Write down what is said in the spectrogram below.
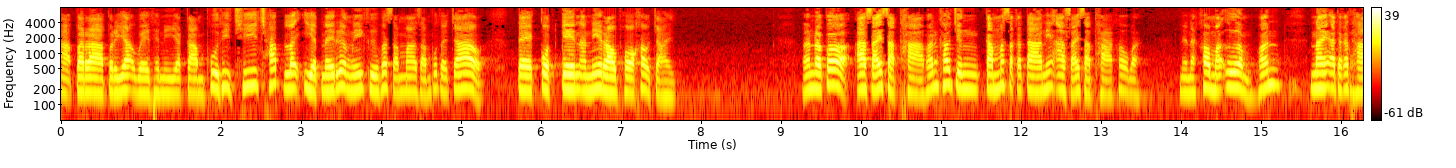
อปราปริยะเวทนิยกรรม ผู้ที่ชี้ชัดละเอียดในเรื่องนี้คือพระสัมมาสัมพุทธเจ้า แต่กฎเกณฑ์อันนี้เราพอเข้าใจ นั้นเราก็อาศัยศรัทธา เพราะนั้นเขาจึงกรรมสกตานี้อาศัยศรัทธาเข้ามาเนี่ยนะเข้ามาเอื้อม เพราะนั้นในอัตถกถา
